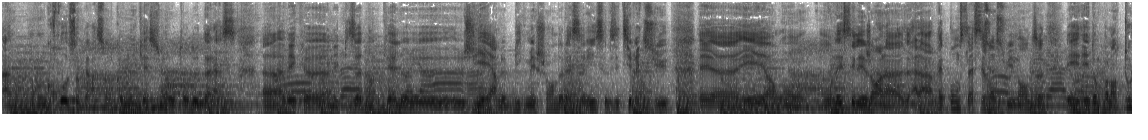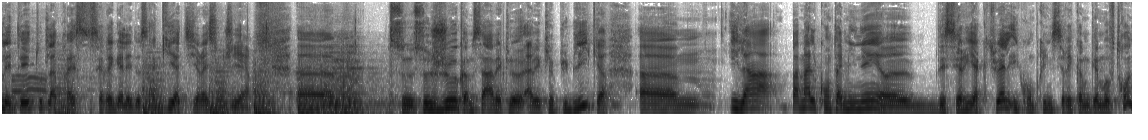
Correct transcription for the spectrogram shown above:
un, une grosse opération de communication autour de Dallas, euh, avec euh, un épisode dans lequel euh, JR, le big méchant de la série, se faisait tirer dessus et, euh, et on, on, laissait les gens à la, à la, réponse la saison suivante. Et, et donc pendant tout l'été, toute la presse s'est régalée de ça. Qui a tiré sur JR euh, ce, ce, jeu comme ça avec le avec le public, il a pas mal contaminé euh, des séries actuelles, y compris une série comme Game of Thrones,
